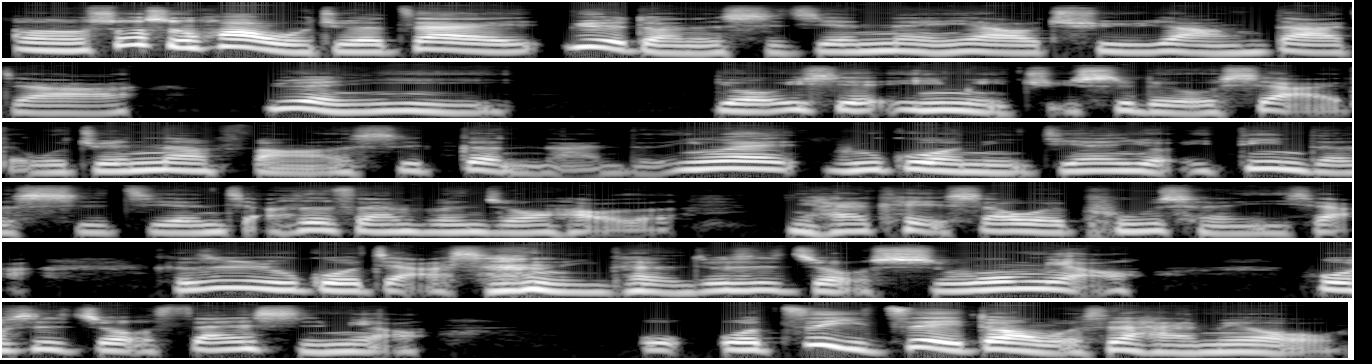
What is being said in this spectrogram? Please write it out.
呃，说实话，我觉得在越短的时间内要去让大家愿意有一些 image 是留下来的，我觉得那反而是更难的。因为如果你今天有一定的时间，假设三分钟好了。你还可以稍微铺陈一下，可是如果假设 你可能就是只有十五秒，或是只有三十秒，我我自己这一段我是还没有，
